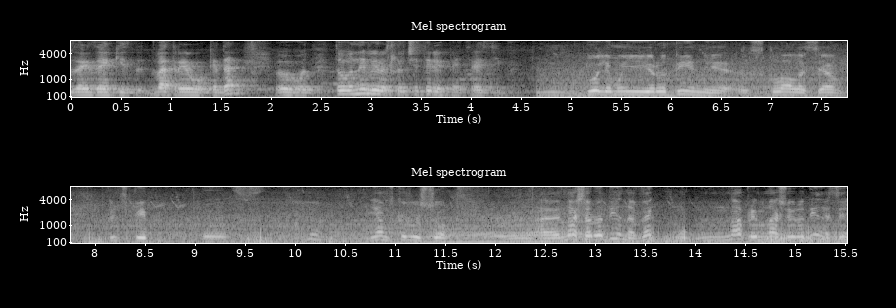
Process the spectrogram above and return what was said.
за, за якісь 2-3 роки, да? От, то вони виросли в 4-5 разів. доля моєї родини склалася, в принципі, е, ну, я вам скажу, що е, наша родина, ну, напрям нашої родини це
